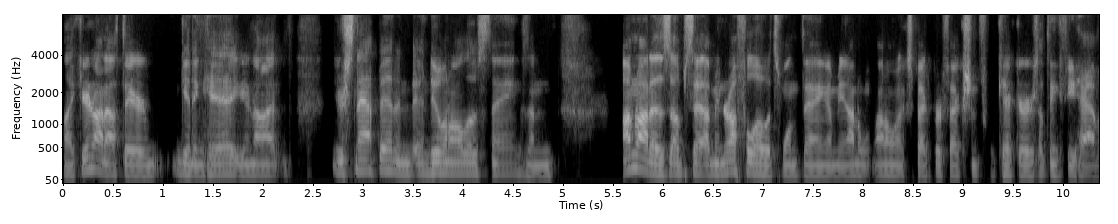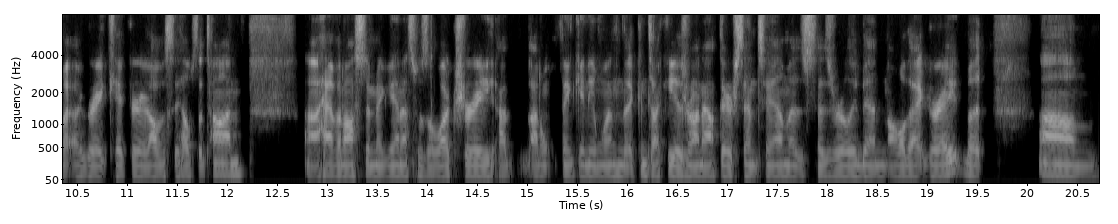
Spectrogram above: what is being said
Like you're not out there getting hit, you're not you're snapping and, and doing all those things. And I'm not as upset. I mean, Ruffolo, it's one thing. I mean, I don't I don't expect perfection from kickers. I think if you have a, a great kicker, it obviously helps a ton. Uh, having Austin MacGinnis was a luxury. I, I don't think anyone that Kentucky has run out there since him has has really been all that great, but um,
